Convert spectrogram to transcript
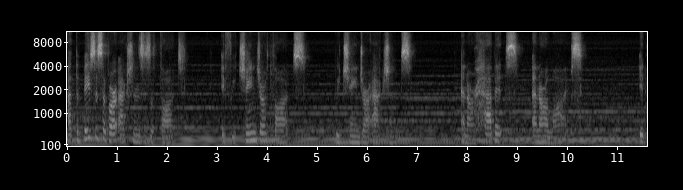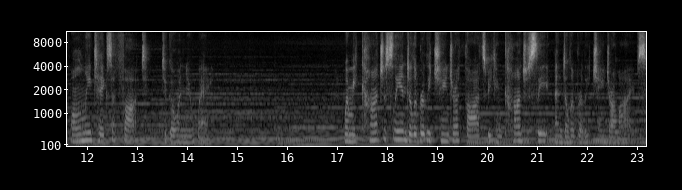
At the basis of our actions is a thought. If we change our thoughts, we change our actions and our habits and our lives. It only takes a thought to go a new way. When we consciously and deliberately change our thoughts, we can consciously and deliberately change our lives.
